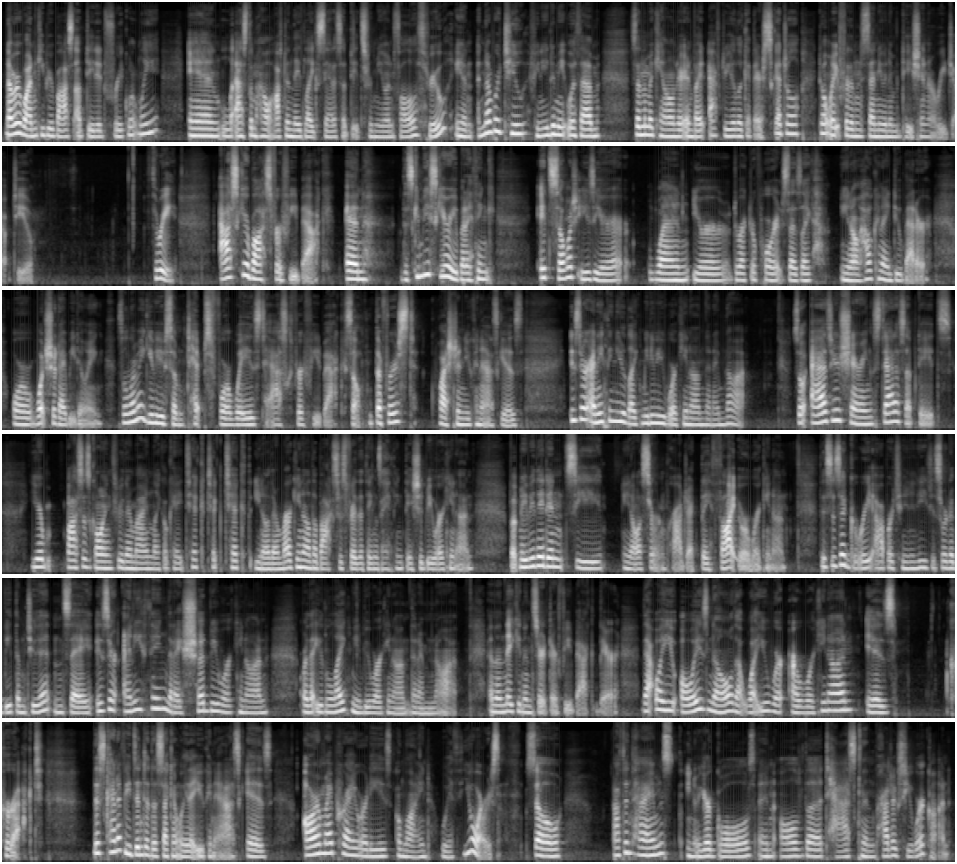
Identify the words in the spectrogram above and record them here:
number one, keep your boss updated frequently and ask them how often they'd like status updates from you and follow through. And number two, if you need to meet with them, send them a calendar invite after you look at their schedule. Don't wait for them to send you an invitation or reach out to you. Three, ask your boss for feedback. And this can be scary, but I think it's so much easier when your direct report says, like, you know, how can I do better? Or what should I be doing? So, let me give you some tips for ways to ask for feedback. So, the first question you can ask is Is there anything you'd like me to be working on that I'm not? So, as you're sharing status updates, your boss is going through their mind like, okay, tick, tick, tick. You know, they're marking all the boxes for the things I think they should be working on. But maybe they didn't see, you know, a certain project they thought you were working on. This is a great opportunity to sort of beat them to it and say, is there anything that I should be working on or that you'd like me to be working on that I'm not? And then they can insert their feedback there. That way, you always know that what you wor- are working on is correct. This kind of feeds into the second way that you can ask is are my priorities aligned with yours? So oftentimes, you know, your goals and all of the tasks and projects you work on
